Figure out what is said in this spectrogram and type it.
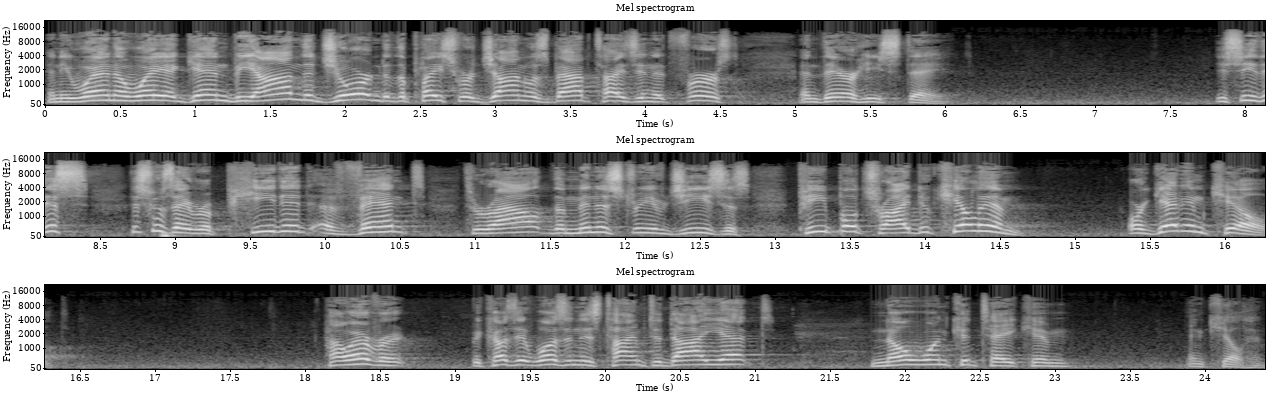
And he went away again beyond the Jordan to the place where John was baptizing at first, and there he stayed. You see, this, this was a repeated event throughout the ministry of Jesus. People tried to kill him or get him killed. However, because it wasn't his time to die yet, no one could take him and kill him.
